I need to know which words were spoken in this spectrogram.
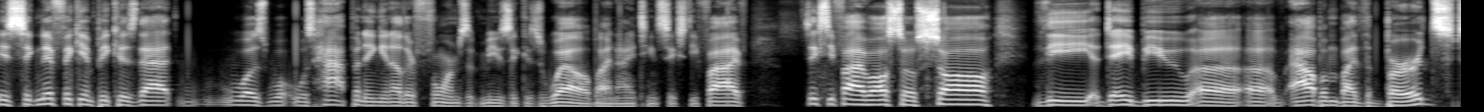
is significant because that was what was happening in other forms of music as well by 1965 65 also saw the debut uh, uh, album by the Byrds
